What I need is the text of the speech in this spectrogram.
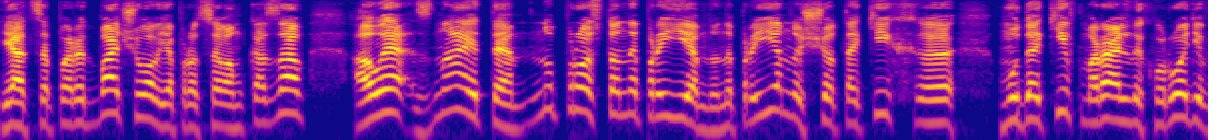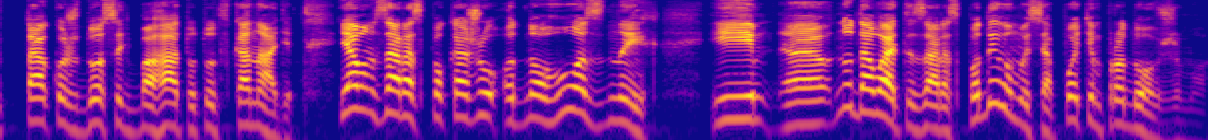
Я це передбачував, я про це вам казав. Але знаєте, ну просто неприємно. Неприємно, що таких е, мудаків, моральних уродів також досить багато тут в Канаді. Я вам зараз покажу одного з них. І е, ну давайте зараз подивимося, потім продовжимо.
